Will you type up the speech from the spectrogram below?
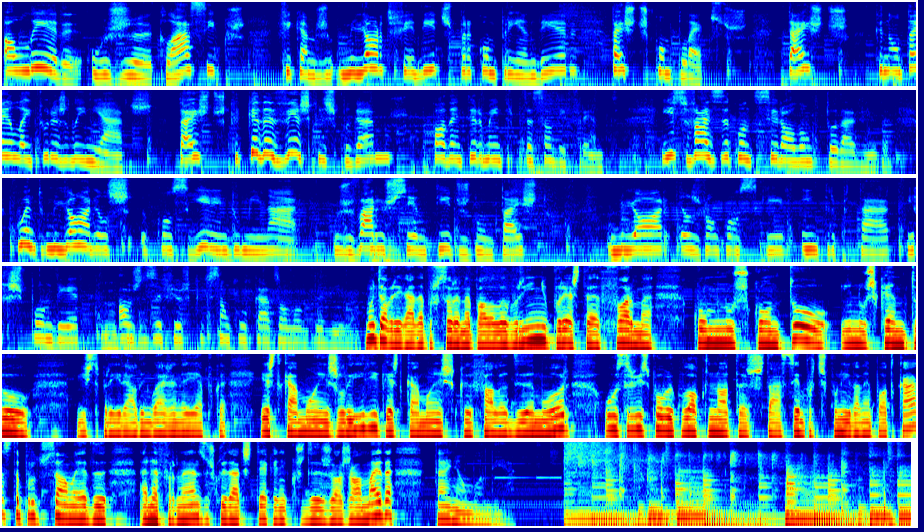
Ao ler os eh, clássicos, ficamos melhor defendidos para compreender textos complexos, textos que não têm leituras lineares, textos que cada vez que lhes pegamos podem ter uma interpretação diferente. Isso vai-lhes acontecer ao longo de toda a vida. Quanto melhor eles conseguirem dominar os vários sentidos de um texto, melhor eles vão conseguir interpretar e responder aos desafios que lhes são colocados ao longo da vida. Muito obrigada, professora Ana Paula Laborinho, por esta forma como nos contou e nos cantou isto para ir à linguagem da época, este Camões lírico, este Camões que fala de amor. O Serviço Público Bloco de Notas está sempre disponível em podcast. A produção é de Ana Fernandes, os cuidados técnicos de Jorge Almeida. Tenham um bom dia.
